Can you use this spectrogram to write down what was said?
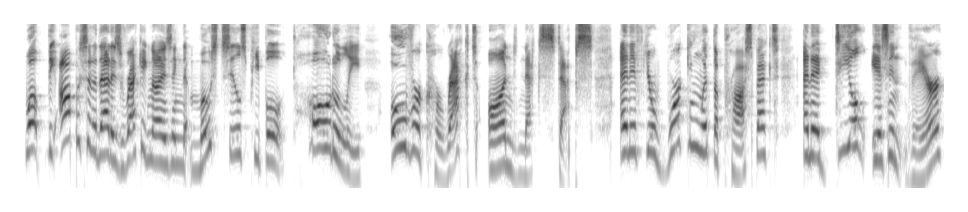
Well, the opposite of that is recognizing that most salespeople totally overcorrect on next steps. And if you're working with the prospect and a deal isn't there,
